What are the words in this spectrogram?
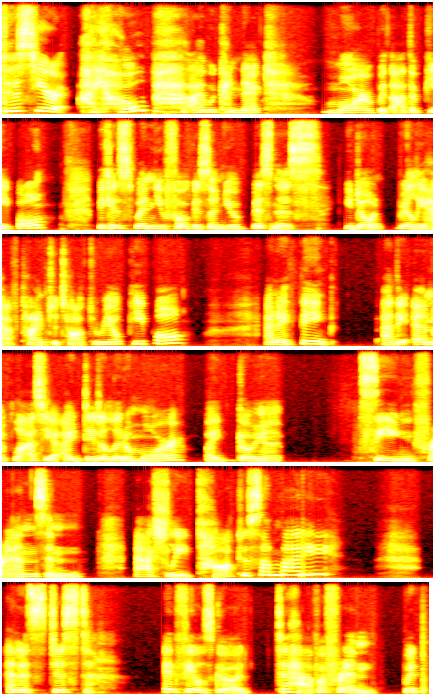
This year, I hope I would connect more with other people because when you focus on your business, you don't really have time to talk to real people. And I think at the end of last year, I did a little more by going seeing friends and actually talk to somebody. And it's just, it feels good to have a friend with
